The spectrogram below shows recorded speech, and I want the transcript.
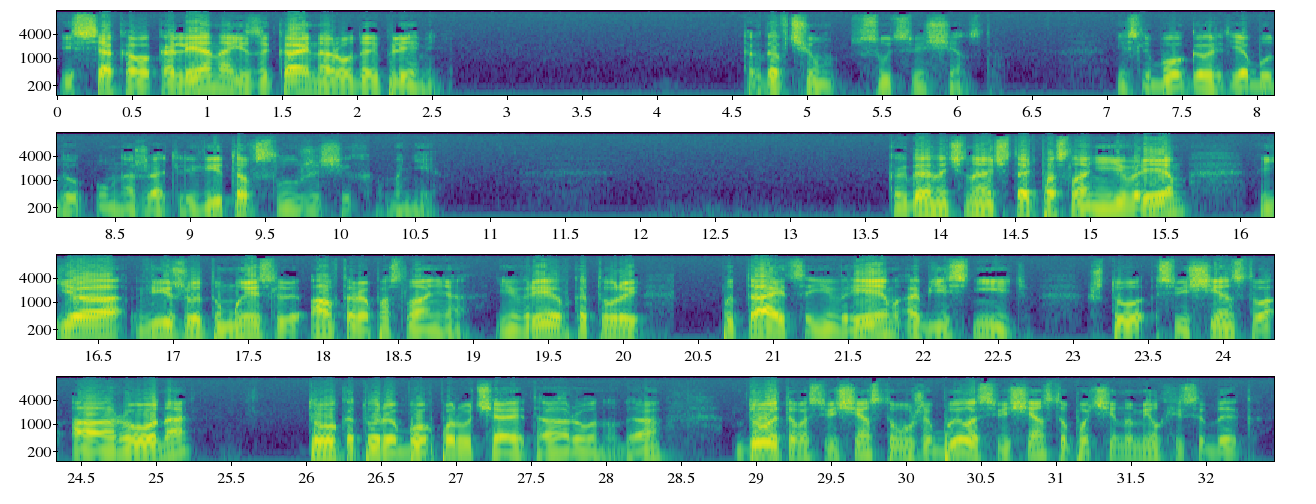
Из всякого колена, языка и народа и племени. Тогда в чем суть священства? Если Бог говорит, я буду умножать левитов, служащих мне – когда я начинаю читать послание евреям, я вижу эту мысль автора послания евреев, который пытается евреям объяснить, что священство Аарона, то, которое Бог поручает Аарону, да, до этого священства уже было священство по чину Мелхиседека.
